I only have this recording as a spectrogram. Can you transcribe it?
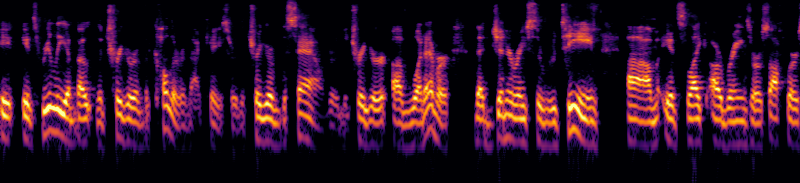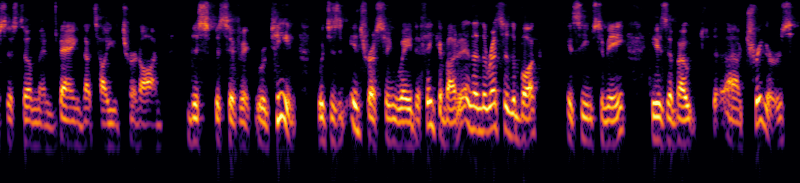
it, it's really about the trigger of the color in that case or the trigger of the sound or the trigger of whatever that generates the routine um, it's like our brains are a software system and bang that's how you turn on this specific routine which is an interesting way to think about it and then the rest of the book it seems to me is about uh, triggers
